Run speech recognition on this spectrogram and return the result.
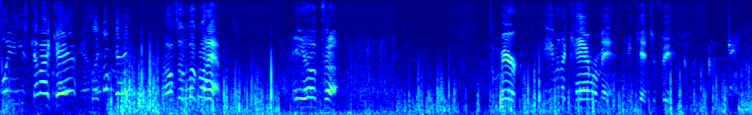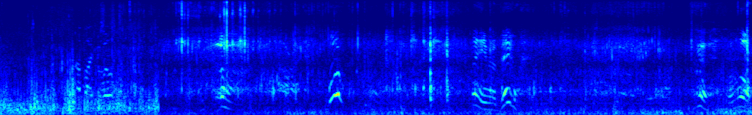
"Please, can I cast?" It's like, "Okay." And all of a sudden, look what happens. He hooks up. It's a miracle. Even a cameraman can catch a fish. Ain't even a big one. Good. Well, look.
